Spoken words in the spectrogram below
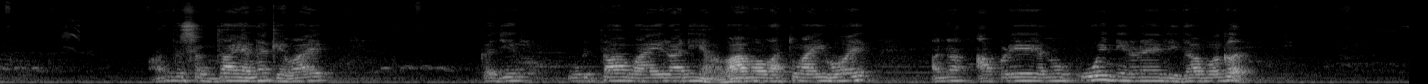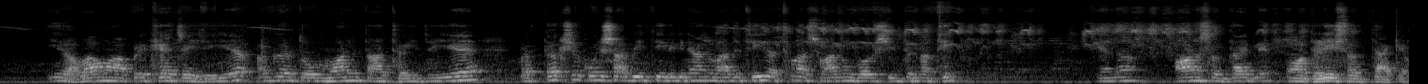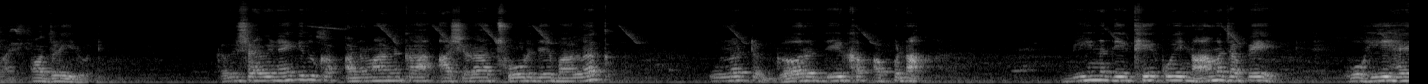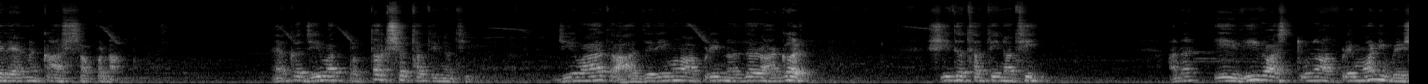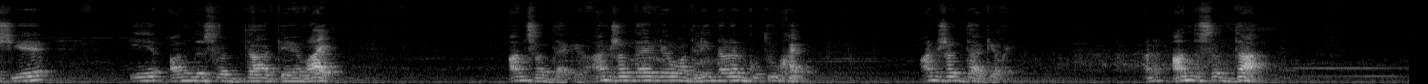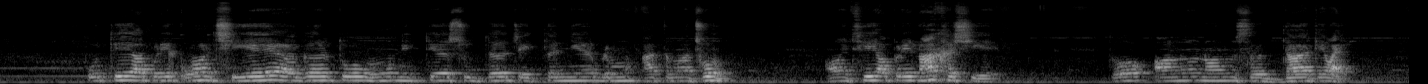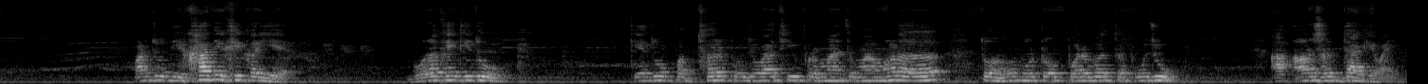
અંધશ્રદ્ધા એને કહેવાય કે જે ઉડતા વાયરાની હવામાં વાતો હોય અને આપણે એનો કોઈ નિર્ણય લીધા વગર એ હવામાં આપણે ખેંચાઈ જઈએ, અગર તો મૌનતા થઈ જઈએ. પ્રત્યક્ષ કોઈ સાબિતી વિજ્ઞાનવાદથી અથવા સ્વાનુભવ સિદ્ધ નથી. એને અણશ્રદ્ધા એટલે ઓંધળી શ્રદ્ધા કહેવાય, ઓંધળી રોટી. કવિ સાહેબે નહીં કીધું કે અનુમાન કા આશરા છોડ દે બાલક? ઉલટ ઘર દેખ અપના. બીન દેખે કોઈ નામ જપે, ઓહી હૈ રેન કા સપના. એમ કે જે વાત પ્રત્યક્ષ થતી નથી. જે વાત હાજરીમાં આપણી નજર આગળ સિદ્ધ થતી નથી. અને એવી વસ્તુને આપણે માની બેસીએ, એ અંધશ્રદ્ધા કહેવાય. અંધશ્રદ્ધા કહેવાય. અંધશ્રદ્ધા એટલે વાંધળી દળન કૂતરું ખાય. અંધશ્રદ્ધા કહેવાય અને અંધશ્રદ્ધા. પોતે આપણે કોણ છીએ અગર તો હું નિત્ય શુદ્ધ ચૈતન્ય બ્રહ્મ આત્મા છું. અહીંથી આપણે ના ખસીએ. તો આનું નામ શ્રદ્ધા કહેવાય. પણ જો દેખાદેખી કરીએ, ગોરખે કીધું કે જો પથ્થર પૂજવાથી પરમાત્મા મળે તો હું મોટો પર્વત પૂજું આ અણશ્રદ્ધા કહેવાય.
